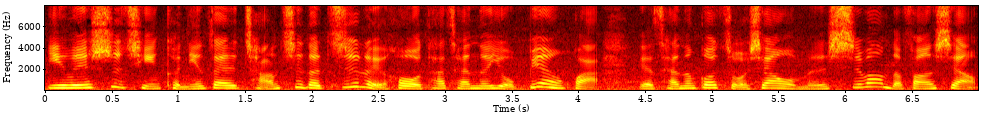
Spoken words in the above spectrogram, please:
因为事情肯定在长期的积累后，它才能有变化，也才能够走向我们希望的方向。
